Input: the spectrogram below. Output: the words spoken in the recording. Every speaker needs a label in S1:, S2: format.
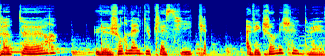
S1: 20h, le journal du classique avec Jean-Michel Duez.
